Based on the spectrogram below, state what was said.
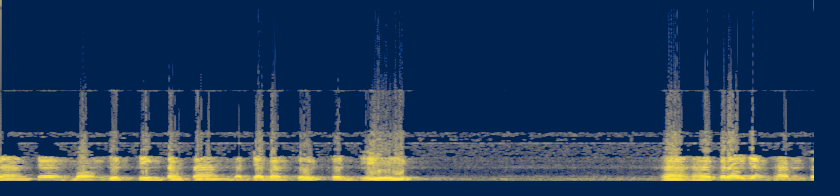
จ่างแจ้งมองเห็นสิ่งต่างๆ มันจะบังเกิดขึ้นเอง หากเรายังทำส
